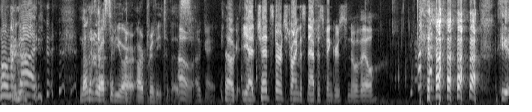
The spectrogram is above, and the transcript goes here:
"Oh my god!" None of the rest of you are, are privy to this. oh, okay. Okay. Yeah. Chad starts trying to snap his fingers to no avail. he he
